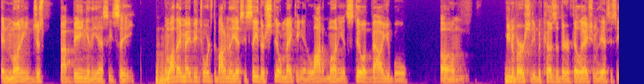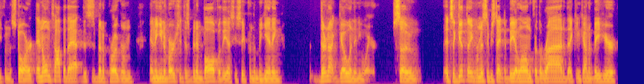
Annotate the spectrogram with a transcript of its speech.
and money just by being in the SEC. Mm-hmm. And while they may be towards the bottom of the SEC, they're still making a lot of money. It's still a valuable um, university because of their affiliation with the SEC from the start. And on top of that, this has been a program and a university that's been involved with the SEC from the beginning. They're not going anywhere. So it's a good thing for Mississippi State to be along for the ride. They can kind of be here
